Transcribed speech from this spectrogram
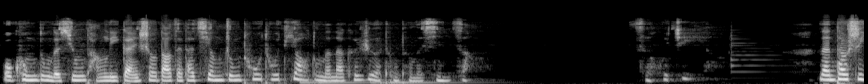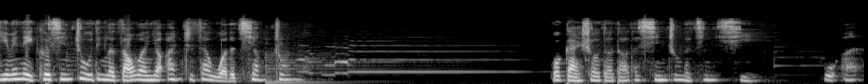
我空洞的胸膛里感受到，在他腔中突突跳动的那颗热腾腾的心脏。怎会这样？难道是因为那颗心注定了早晚要安置在我的腔中吗？我感受得到他心中的惊喜、不安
